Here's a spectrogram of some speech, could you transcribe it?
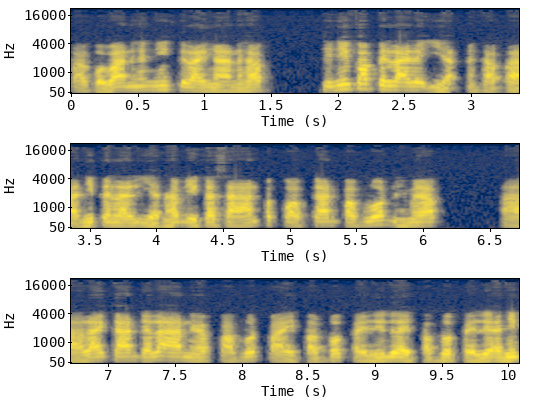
ปรากฏว่านี่นี่คือรายงานนะครับ ทีนี้ก็เป็นรายละเอียดนะครับ อ่านี่เป็นรายละเอียดครับ เอกสารประกอบการปรับลดเห็นไหมครับอ่ารายการแต่ละอันนะครับปรับลดไปปรับลดไปเรื่อยๆปรับลดไปเรื่อยอันนี้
